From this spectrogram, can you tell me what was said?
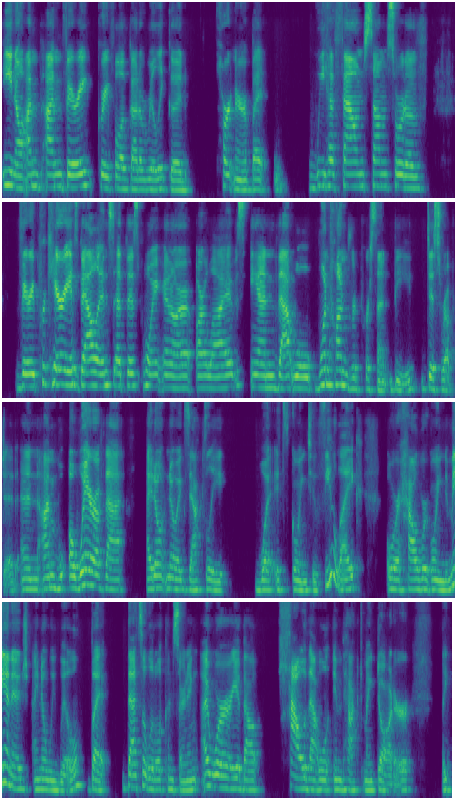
you know, I'm I'm very grateful I've got a really good partner, but we have found some sort of very precarious balance at this point in our our lives and that will 100% be disrupted. And i'm aware of that. I don't know exactly what it's going to feel like or how we're going to manage. I know we will but that's a little concerning. I worry about how that will impact my daughter like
